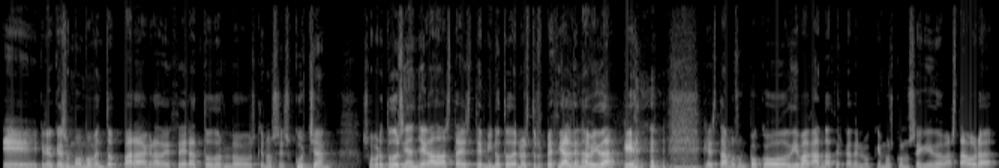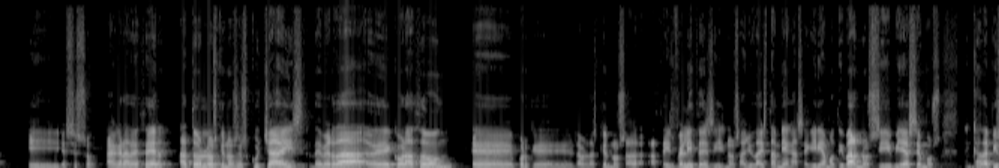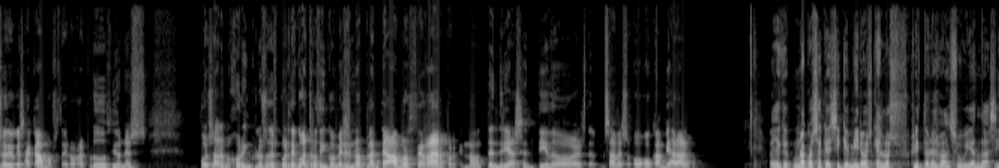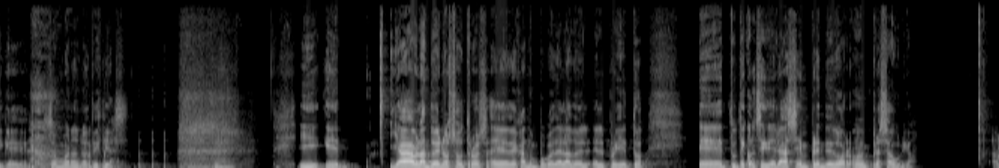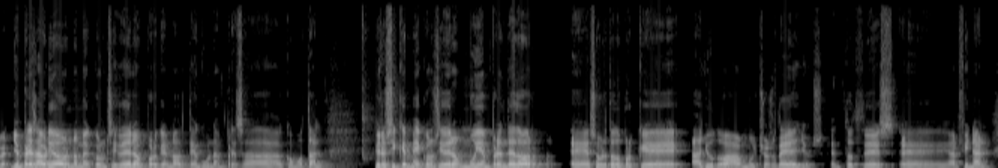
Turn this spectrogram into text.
Eh, creo que es un buen momento para agradecer a todos los que nos escuchan, sobre todo si han llegado hasta este minuto de nuestro especial de Navidad, que, que estamos un poco divagando acerca de lo que hemos conseguido hasta ahora y es eso, agradecer a todos los que nos escucháis, de verdad, de corazón, eh, porque la verdad es que nos hacéis felices y nos ayudáis también a seguir y a motivarnos. Si viésemos en cada episodio que sacamos cero reproducciones, pues a lo mejor incluso después de cuatro o cinco meses nos planteábamos cerrar, porque no tendría sentido, ¿sabes? O, o cambiar algo. Oye, que una cosa que sí que miro es que los suscriptores van subiendo, así que son buenas noticias. Y eh, ya hablando de nosotros, eh, dejando un poco de lado el, proyecto, eh, ¿tú te consideras emprendedor o empresario? A ver, yo empresario no me considero porque no tengo una empresa como tal, pero sí que me considero muy emprendedor, sobre todo porque ayudo a muchos de ellos. Entonces, al final,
